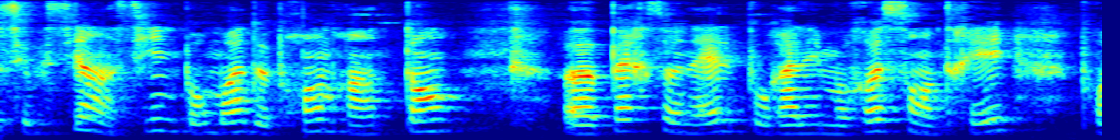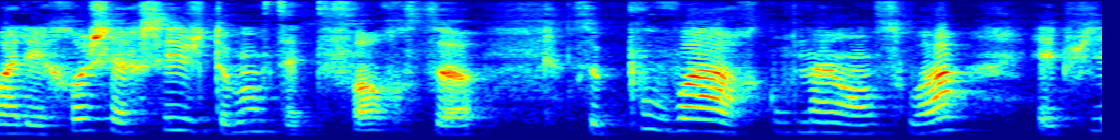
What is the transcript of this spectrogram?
c'est aussi un signe pour moi de prendre un temps euh, personnel pour aller me recentrer pour aller rechercher justement cette force ce pouvoir qu'on a en soi et puis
